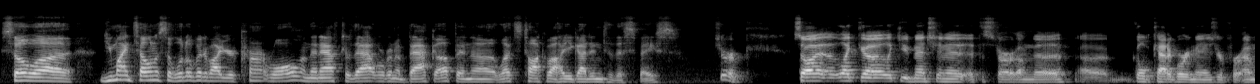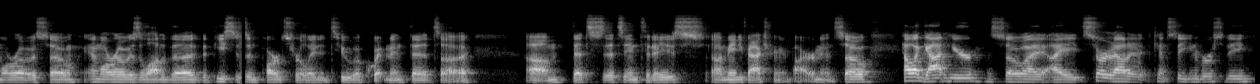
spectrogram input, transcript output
So, uh, do you mind telling us a little bit about your current role, and then after that, we're going to back up and uh, let's talk about how you got into this space. Sure. So, I, like uh, like you mentioned at the start, I'm the uh, global category manager for MRO. So, MRO is a lot of the the pieces and parts related to equipment that uh, um, that's that's in today's uh, manufacturing environment. So, how I got here, so I, I started out at Kent State University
